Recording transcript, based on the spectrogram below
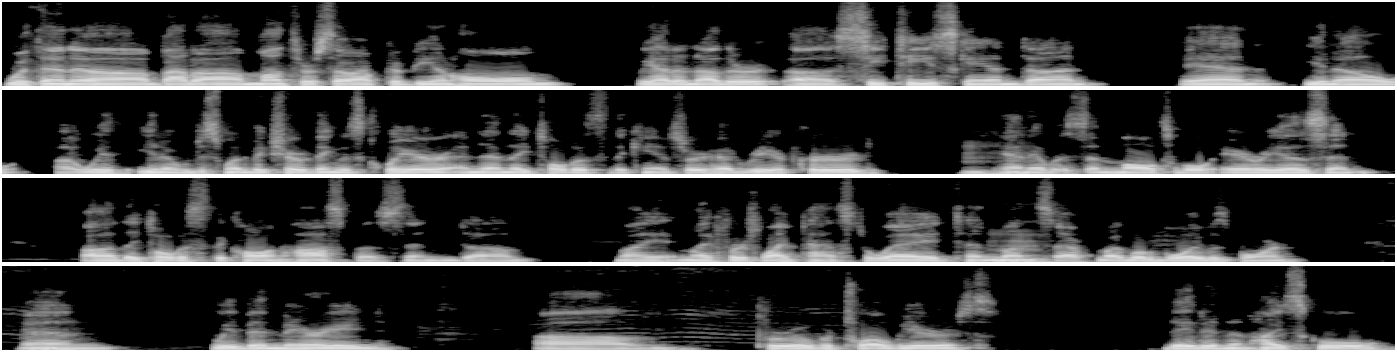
within uh, about a month or so after being home, we had another uh, CT scan done, and you know, uh, with you know, we just wanted to make sure everything was clear. And then they told us that the cancer had reoccurred, mm-hmm. and it was in multiple areas. And uh, they told us to call in hospice. And um, my my first wife passed away 10 mm-hmm. months after my little boy was born, mm-hmm. and we've been married um, for over 12 years. Dated in high school,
